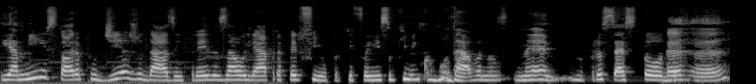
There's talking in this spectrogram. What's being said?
e a minha história podia ajudar as empresas a olhar para perfil, porque foi isso que me incomodava no, né, no processo todo. Uhum.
